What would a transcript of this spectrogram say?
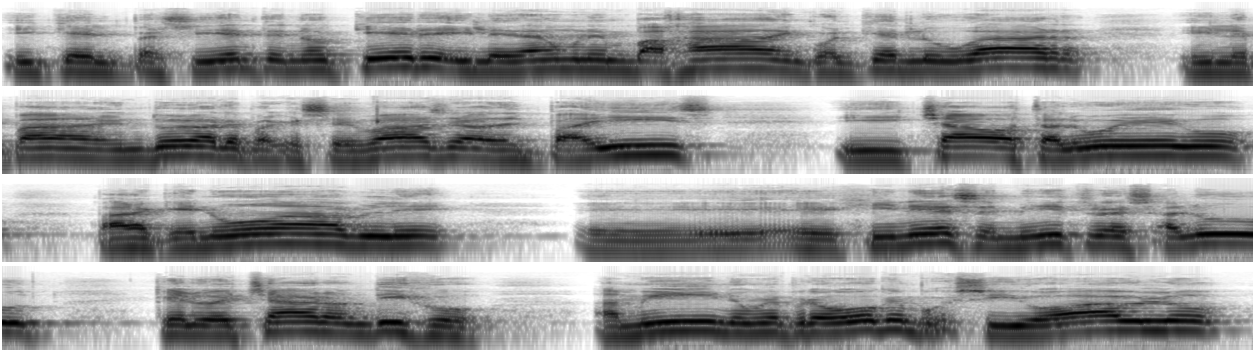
y que el presidente no quiere y le dan una embajada en cualquier lugar y le pagan en dólares para que se vaya del país y chao, hasta luego, para que no hable. Eh, eh, Ginés, el ministro de Salud, que lo echaron, dijo, a mí no me provoquen porque si yo hablo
